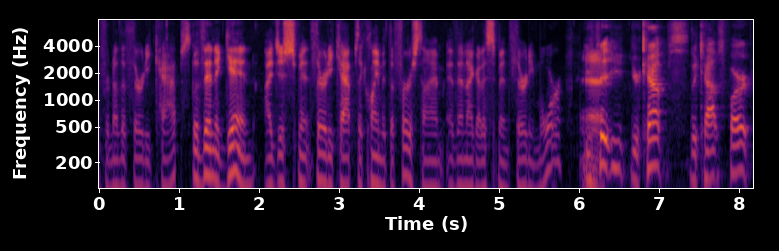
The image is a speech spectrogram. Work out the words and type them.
for another 30 caps. But then again, I just spent 30 caps to claim it the first time, and then I got to spend 30 more. You uh, ca- your caps, the caps part,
